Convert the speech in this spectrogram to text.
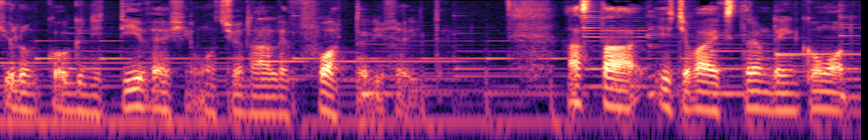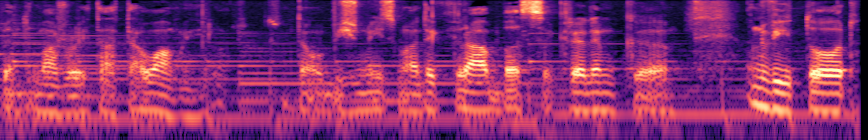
și lumi cognitive și emoționale foarte diferite. Asta e ceva extrem de incomod pentru majoritatea oamenilor. Suntem obișnuiți mai degrabă să credem că în viitor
